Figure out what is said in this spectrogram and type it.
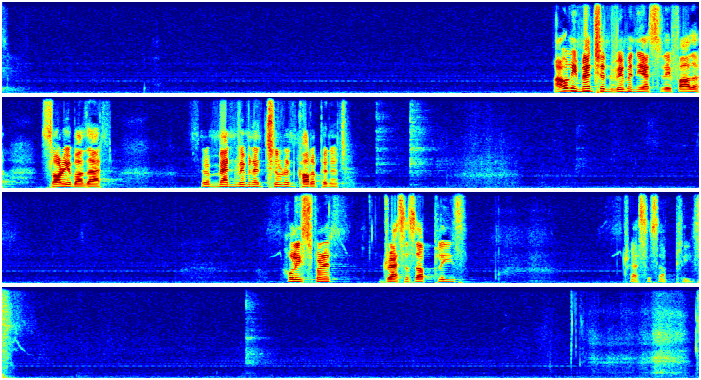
I only mentioned women yesterday, Father. Sorry about that. There are men, women, and children caught up in it. Holy Spirit, dress us up, please. Dress us up, please.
